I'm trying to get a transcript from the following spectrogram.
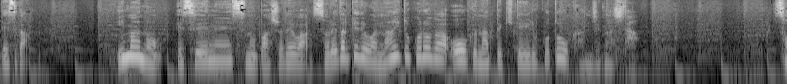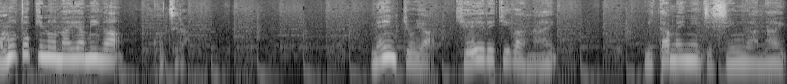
ですが今の SNS の場所ではそれだけではないところが多くなってきていることを感じました。その時の悩みがこちら。免許や経歴がない。見た目に自信がない。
